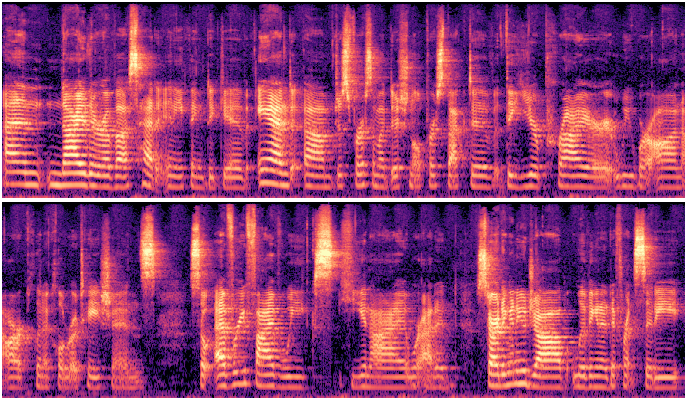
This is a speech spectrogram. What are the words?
and neither of us had anything to give. And um, just for some additional perspective, the year prior, we were on our clinical rotations. So every five weeks, he and I were at a starting a new job, living in a different city,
